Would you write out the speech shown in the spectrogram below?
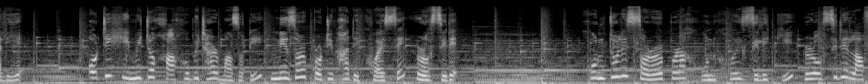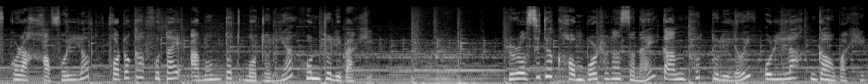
আলীয়ে। অতি সীমিত সা সুবিধাৰ মাজতেই নিজৰ প্ৰতিভা দেখুৱাইছে ৰচিদে সোণতলী চৰৰ পৰা সোণ হৈ জিলিকি ৰচিদে লাভ কৰা সাফল্যত ফটকা ফুটাই আনন্দত মতলীয়া সোণতলীবাসী। ৰচিদক সম্বৰ্ধনা জনাই কান্ধত তুলি লৈ উল্লাস গাঁওবাসীৰ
